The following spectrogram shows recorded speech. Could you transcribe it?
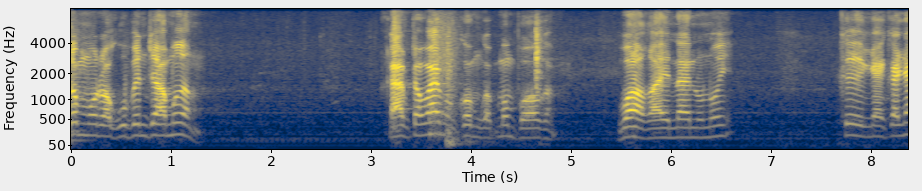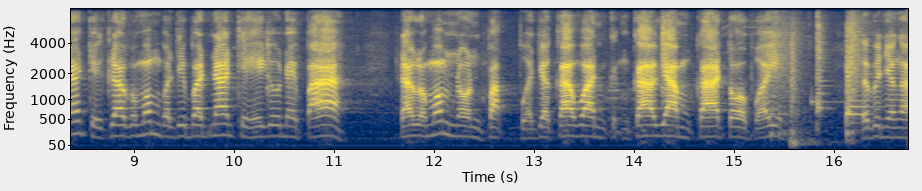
สมมติว่ากูเป็นเจ้าเมืองกราบถวายบังคมกับมอมพอกับ ว่าไงนายหนุนุ้ยคือในคณะที่เราก็มั่มปฏิบัติหน้าที่อยู่ในป่าเราละม่อมนอนปักเพื่อจะก้าววันก้าวยำก้าต่อไปแต่เป็นยังไง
